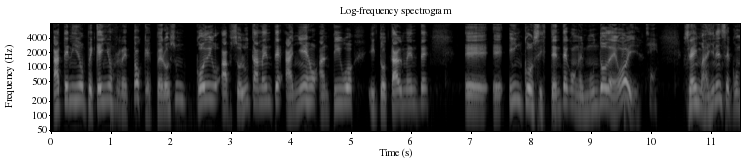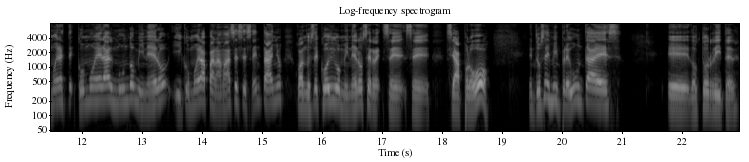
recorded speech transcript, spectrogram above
ha tenido pequeños retoques, pero es un código absolutamente añejo, antiguo y totalmente eh, eh, inconsistente con el mundo de hoy. Sí. O sea, imagínense cómo era, este, cómo era el mundo minero y cómo era Panamá hace 60 años cuando ese código minero se, se, se- se aprobó. Entonces mi pregunta es, eh, doctor Ritter,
